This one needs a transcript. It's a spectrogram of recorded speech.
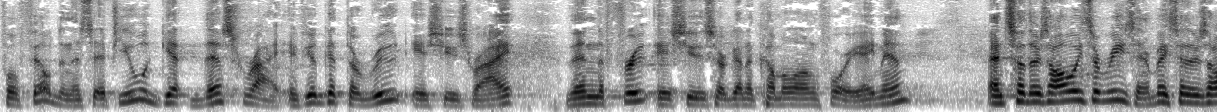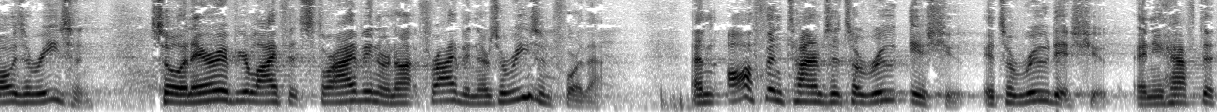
fulfilled in this. If you will get this right, if you'll get the root issues right, then the fruit issues are going to come along for you. Amen? And so there's always a reason. Everybody said there's always a reason. So an area of your life that's thriving or not thriving, there's a reason for that. And oftentimes it's a root issue. It's a root issue. And you have to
